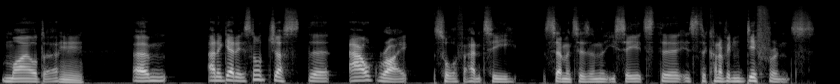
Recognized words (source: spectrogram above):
milder. Mm. Um, and again, it's not just the outright sort of anti-Semitism that you see; it's the it's the kind of indifference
